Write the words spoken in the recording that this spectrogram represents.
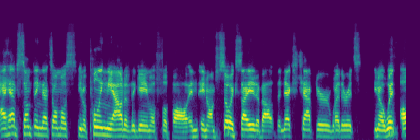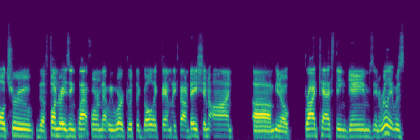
I have something that's almost, you know, pulling me out of the game of football. And, you know, I'm so excited about the next chapter, whether it's, you know, with All True, the fundraising platform that we worked with the Golic Family Foundation on, um, you know, broadcasting games, and really it was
